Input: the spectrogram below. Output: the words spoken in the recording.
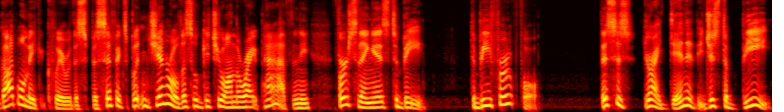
God will make it clear with the specifics, but in general, this will get you on the right path. And the first thing is to be, to be fruitful. This is your identity, just to be.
